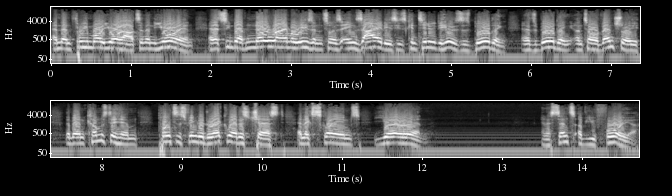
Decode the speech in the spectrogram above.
And then three more you're outs, and then you're in. And it seemed to have no rhyme or reason. And so his anxiety, as he's continuing to hear this, is building, and it's building until eventually the man comes to him, points his finger directly at his chest, and exclaims, You're in. And a sense of euphoria,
